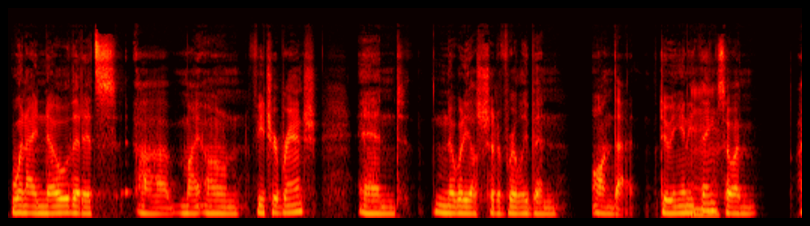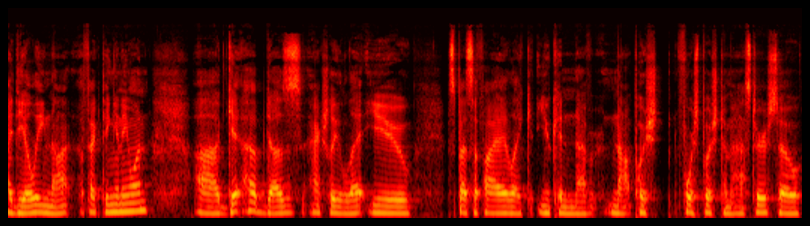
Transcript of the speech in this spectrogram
when I know that it's uh, my own feature branch and nobody else should have really been on that doing anything. Mm. So I'm ideally not affecting anyone. Uh, GitHub does actually let you specify like you can never not push force push to master, so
